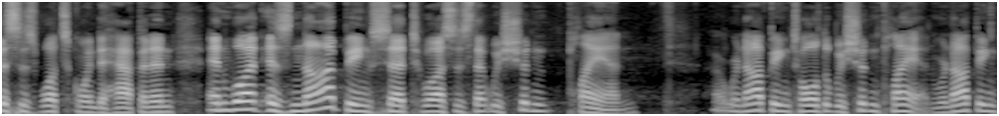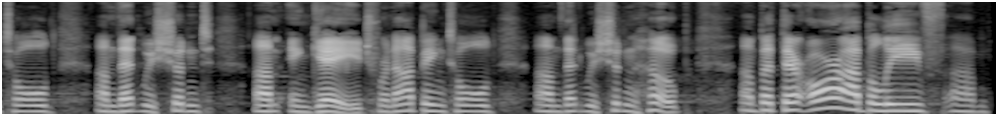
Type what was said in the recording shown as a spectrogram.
this is what's going to happen. And, and what is not being said to us is that we shouldn't plan. Uh, we're not being told that we shouldn't plan. We're not being told um, that we shouldn't um, engage. We're not being told um, that we shouldn't hope. Uh, but there are, I believe, um,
